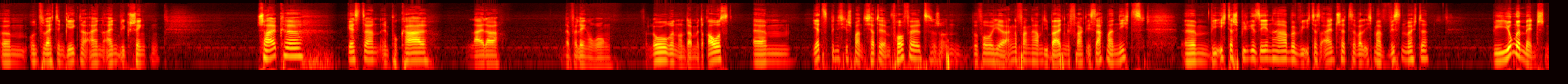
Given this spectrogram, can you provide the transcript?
ähm, und vielleicht dem Gegner einen Einblick schenken. Schalke gestern im Pokal leider in der Verlängerung verloren und damit raus. Ähm, jetzt bin ich gespannt. Ich hatte im Vorfeld, schon bevor wir hier angefangen haben, die beiden gefragt, ich sag mal nichts, ähm, wie ich das Spiel gesehen habe, wie ich das einschätze, weil ich mal wissen möchte, wie junge Menschen,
